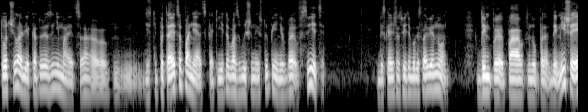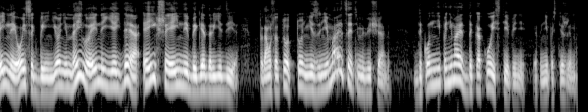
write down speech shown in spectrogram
тот человек, который занимается, если пытается понять какие-то возвышенные ступени в, свете, в бесконечном свете благословен он. Бегедр едия. Потому что тот, кто не занимается этими вещами, так он не понимает, до какой степени это непостижимо.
